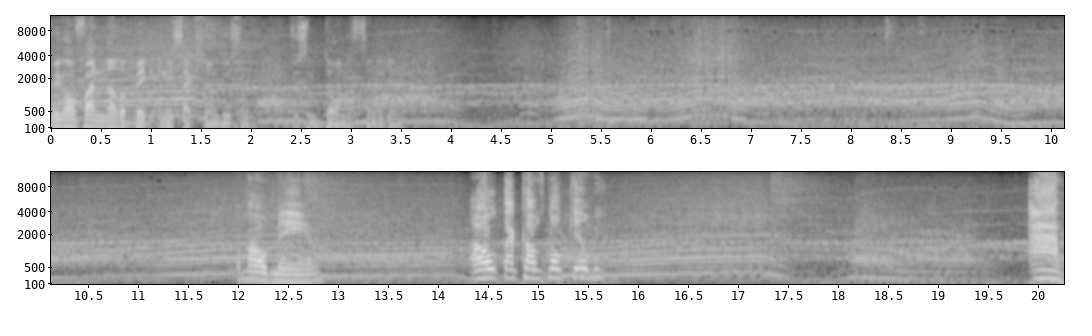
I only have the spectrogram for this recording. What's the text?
We're gonna find another big intersection and do some do some donuts in again. Come on, man. Oh, that cop's gonna kill me. Ah.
